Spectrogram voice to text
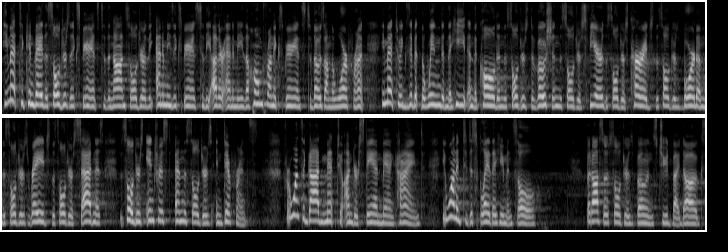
He meant to convey the soldier's experience to the non soldier, the enemy's experience to the other enemy, the home front experience to those on the war front. He meant to exhibit the wind and the heat and the cold and the soldier's devotion, the soldier's fear, the soldier's courage, the soldier's boredom, the soldier's rage, the soldier's sadness, the soldier's interest, and the soldier's indifference. For once a God meant to understand mankind, he wanted to display the human soul, but also soldiers' bones chewed by dogs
